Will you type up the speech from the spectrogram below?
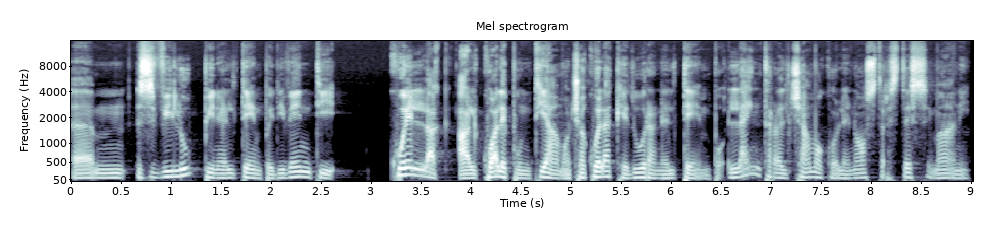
ehm, sviluppi nel tempo e diventi quella al quale puntiamo, cioè quella che dura nel tempo, la intralciamo con le nostre stesse mani,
